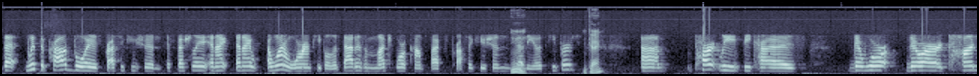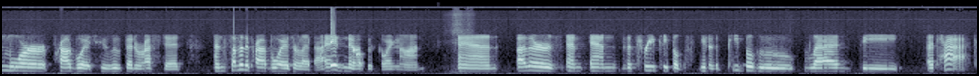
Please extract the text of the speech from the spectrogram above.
that with the Proud Boys prosecution, especially, and I and I, I want to warn people that that is a much more complex prosecution Mm. than the Oath Keepers. okay, Um, partly because there were there are a ton more Proud Boys who have been arrested, and some of the Proud Boys are like, I didn't know what was going on, and others, and and the three people, you know, the people who led the attack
